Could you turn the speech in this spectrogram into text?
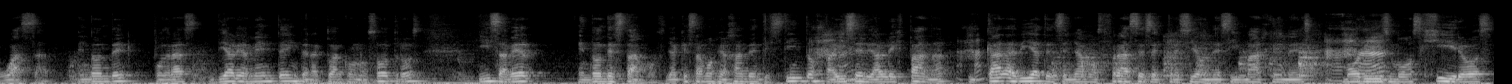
WhatsApp, en donde podrás diariamente interactuar con nosotros y saber en dónde estamos, ya que estamos viajando en distintos Ajá. países de habla hispana Ajá. y cada día te enseñamos frases, expresiones, imágenes, Ajá. modismos, giros,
